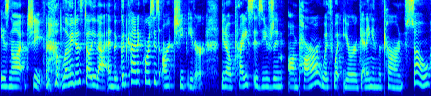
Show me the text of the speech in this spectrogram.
is not cheap. let me just tell you that. And the good kind of courses aren't cheap either. You know, price is usually on par with what you're getting in return. So,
